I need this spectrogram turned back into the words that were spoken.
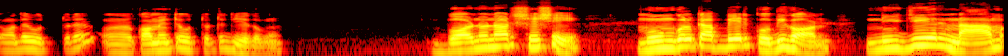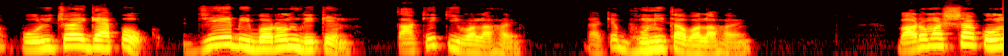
তোমাদের উত্তরে কমেন্টে উত্তরটি দিয়ে দেবো। বর্ণনার শেষে মঙ্গল কাব্যের কবিগণ নিজের নাম পরিচয় জ্ঞাপক যে বিবরণ দিতেন, তাকে কি বলা হয়? তাকে ভণিতা বলা হয়। বারোমাসা কোন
